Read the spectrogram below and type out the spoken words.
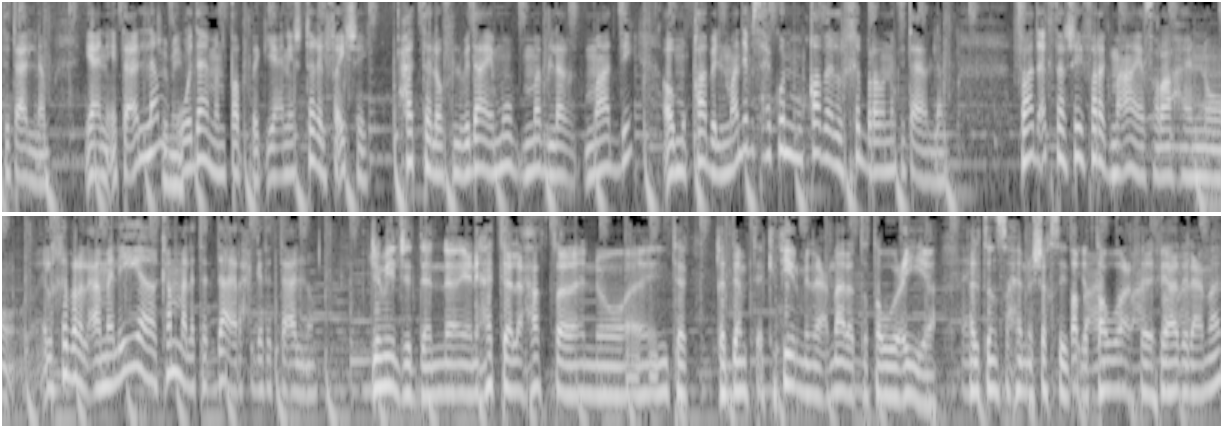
تتعلم. يعني اتعلم جميل. ودائما طبق يعني اشتغل في أي شيء. حتى لو في البداية مو بمبلغ مادي أو مقابل مادي بس حيكون مقابل الخبرة وإنك تتعلم. فهذا أكثر شيء فرق معايا صراحة إنه الخبرة العملية كملت الدائرة حقت التعلم. جميل جدا. يعني حتى لاحظت إنه أنت قدمت كثير من الأعمال التطوعية. هل تنصح إنه الشخص يتطوع طبعاً، في, في. هذه الأعمال؟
